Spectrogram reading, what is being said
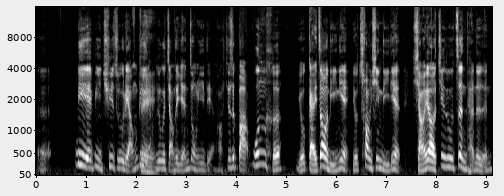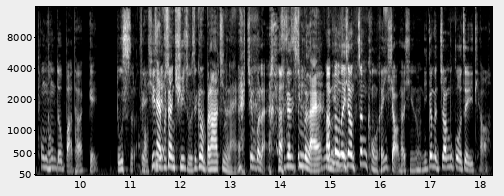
呃劣币驱逐良币。如果讲的严重一点哈，就是把温和、有改造理念、有创新理念、想要进入政坛的人，通通都把他给。堵死了，对，其实还不算驱逐，是根本不让他进来，进不来，真是进不来。他弄得像针孔很小，他形容你根本钻不过这一条。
